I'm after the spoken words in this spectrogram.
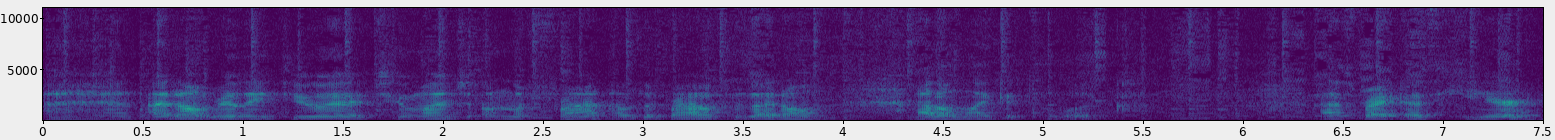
And I don't really do it too much on the front of the brow because I don't I don't like it to look as bright as here.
